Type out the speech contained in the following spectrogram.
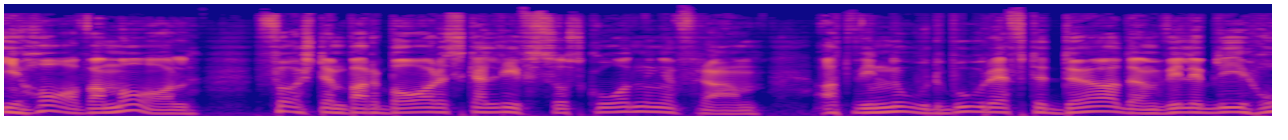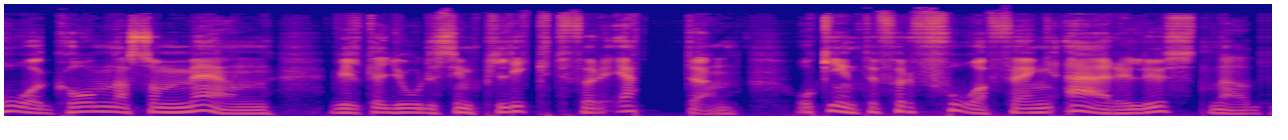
I Havamal förs den barbariska livsåskådningen fram att vi nordbor efter döden ville bli ihågkomna som män vilka gjorde sin plikt för ätten och inte för fåfäng ärelystnad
